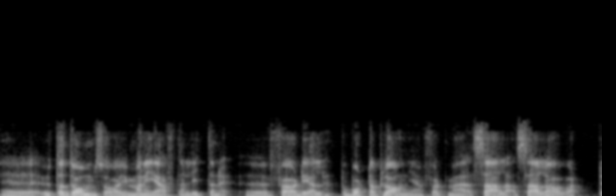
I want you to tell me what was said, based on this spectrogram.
eh, utav dem så har ju Mané haft en liten eh, fördel på bortaplan jämfört med Salah. Salah har varit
